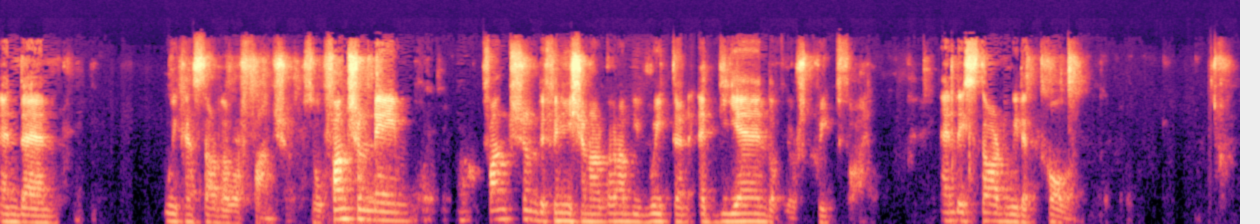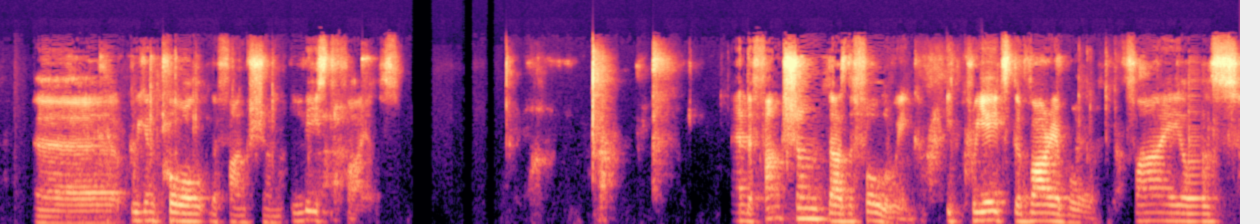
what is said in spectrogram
and then we can start our function. So function name, function definition are gonna be written at the end of your script file. And they start with a colon. Uh, we can call the function list files. And the function does the following. It creates the variable files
